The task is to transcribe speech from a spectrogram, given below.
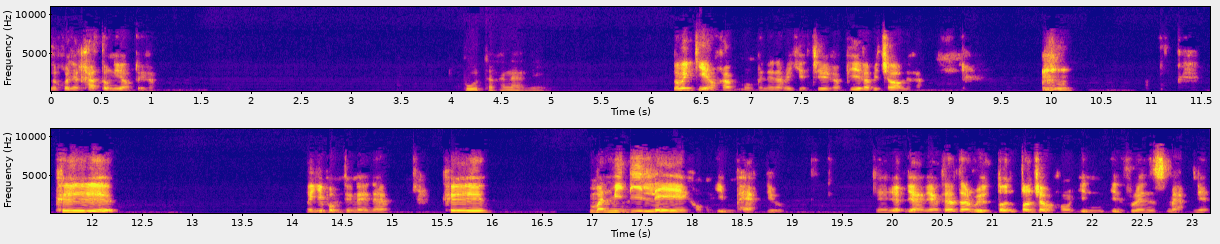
เราควรจะคัดตรงนี้ออกด้วยครับ พูดจะขนาดนี้ก็ไม่เกี่ยวครับ ผมไม่แนะนำให้เขียนชื่อครับ พี่รับผิดชอบเลยครับ คือเมื่อกี้ผมถึงไหนนะ คือมันมีดีเลย์ของ Impact อยู่ อย่างอย่างอย่างถ้าถ้าหรือต้นต้นฉบับของ Influence Map เนี่ย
